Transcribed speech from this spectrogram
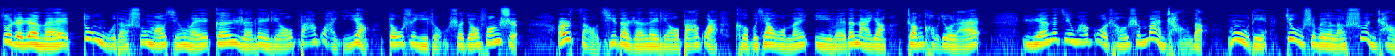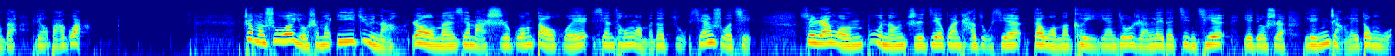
作者认为，动物的梳毛行为跟人类聊八卦一样，都是一种社交方式。而早期的人类聊八卦，可不像我们以为的那样张口就来。语言的进化过程是漫长的，目的就是为了顺畅的聊八卦。这么说有什么依据呢？让我们先把时光倒回，先从我们的祖先说起。虽然我们不能直接观察祖先，但我们可以研究人类的近亲，也就是灵长类动物，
